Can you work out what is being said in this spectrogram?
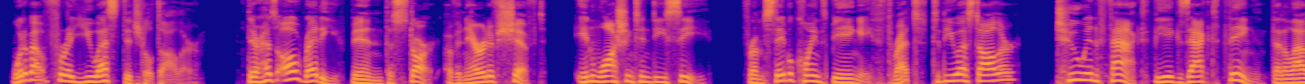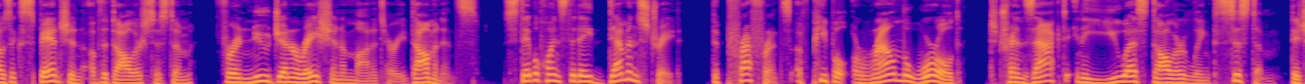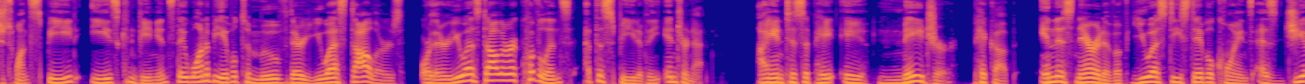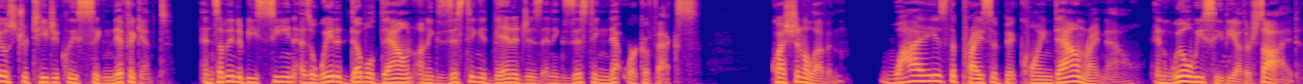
What about for a US digital dollar? There has already been the start of a narrative shift in Washington, D.C., from stablecoins being a threat to the US dollar to, in fact, the exact thing that allows expansion of the dollar system for a new generation of monetary dominance. Stablecoins today demonstrate the preference of people around the world to transact in a US dollar linked system. They just want speed, ease, convenience. They want to be able to move their US dollars or their US dollar equivalents at the speed of the internet. I anticipate a major pickup in this narrative of USD stablecoins as geostrategically significant and something to be seen as a way to double down on existing advantages and existing network effects. Question 11 Why is the price of Bitcoin down right now? And will we see the other side?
